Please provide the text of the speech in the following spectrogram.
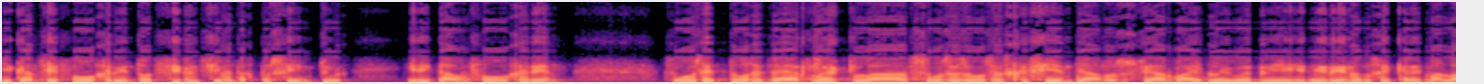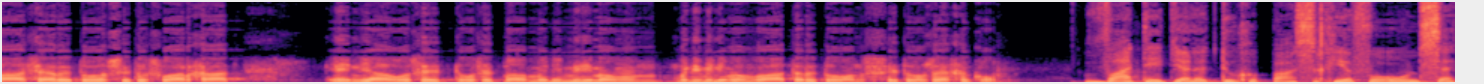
jy kan sê vol gereën tot 74% toe hierdie dam vol gereën. So ons het ons het werklik laas ons is ons is geseënd ja, ons is jaar baie bly oor die die reën wat ons gekry het, maar laas jaar het ons het ons swaar gehad. En ja, ons het ons het maar met die minimum met die minimum water het ons het ons weggekom. Wat het julle toegepas? Gee vir ons 'n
